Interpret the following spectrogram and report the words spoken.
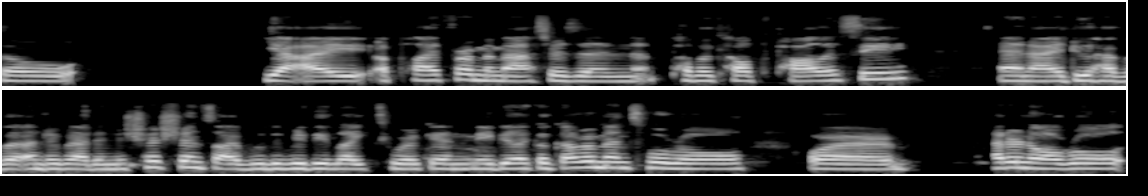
so, yeah, I applied for my master's in public health policy, and I do have an undergrad in nutrition. So, I would really like to work in maybe like a governmental role or I don't know, a role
